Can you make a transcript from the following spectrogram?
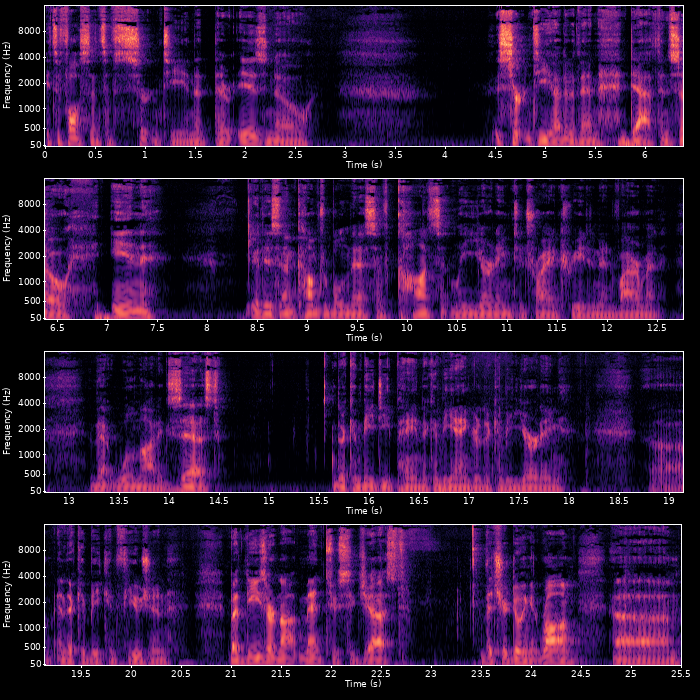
it's a false sense of certainty, and that there is no certainty other than death. And so, in this uncomfortableness of constantly yearning to try and create an environment that will not exist, there can be deep pain, there can be anger, there can be yearning, um, and there can be confusion. But these are not meant to suggest that you're doing it wrong, um,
